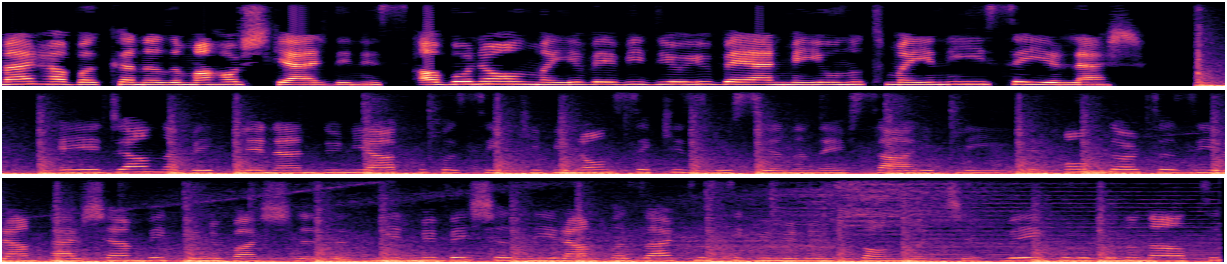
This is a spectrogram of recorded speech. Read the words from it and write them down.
Merhaba kanalıma hoş geldiniz. Abone olmayı ve videoyu beğenmeyi unutmayın. İyi seyirler. Heyecanla beklenen Dünya Kupası 2018 Rusya'nın ev sahipliğiyle 14 Haziran Perşembe günü başladı. 25 Haziran Pazartesi gününün son maçı B grubunun 6.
